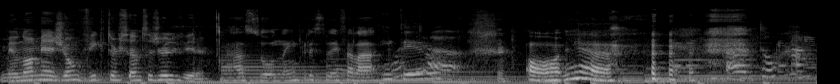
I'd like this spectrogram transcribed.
Meu nome é João Victor Santos de Oliveira. Arrasou, nem precisei falar inteiro. Olha, Fala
